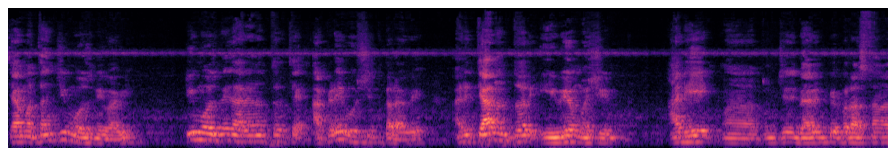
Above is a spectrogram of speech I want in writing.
त्या मतांची मोजणी व्हावी. ती मोजणी झाल्यानंतर ते आकडे घोषित करावे आणि त्यानंतर ई व्ही एम मशीन आधी तुमचे बॅलेट पेपर असताना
